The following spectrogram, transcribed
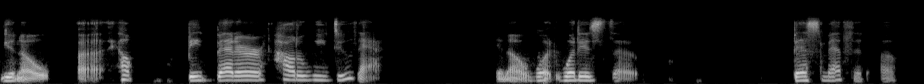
you know, uh, help be better, how do we do that? You know, what what is the best method of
